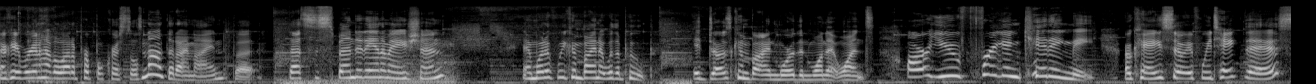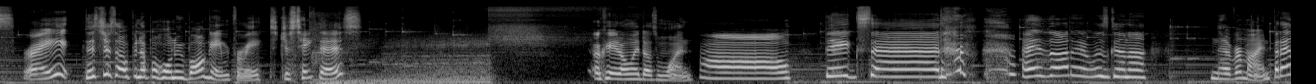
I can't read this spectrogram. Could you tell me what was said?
Okay, we're gonna have a lot of purple crystals. Not that I mind, but that's suspended animation. And what if we combine it with a poop? It does combine more than one at once. Are you friggin' kidding me? Okay, so if we take this, right? This just opened up a whole new ball game for me. To just take this. Okay, it only does one. Oh, big sad. I thought it was gonna. Never mind. But I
